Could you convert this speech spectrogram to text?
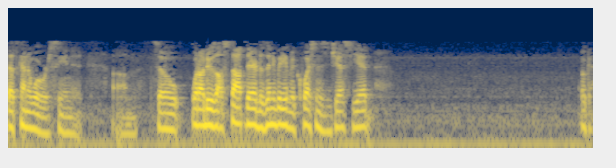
That's kind of where we're seeing it. Um, so what I'll do is I'll stop there. Does anybody have any questions just yet? Okay.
